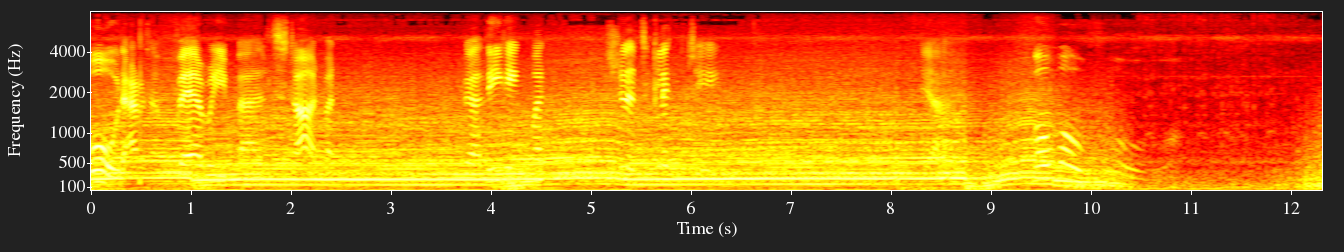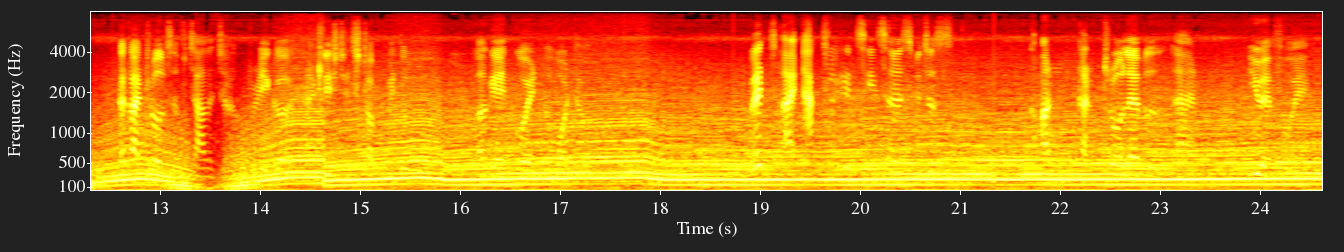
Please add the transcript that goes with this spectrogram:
whoa, that is a very bad start, but we are leading, but still it's glitchy. Yeah. Whoa, whoa, whoa. The controls of Challenger are pretty good. At least it stopped me to again go into water. Which I actually didn't see Cirrus, which is uncontrollable and UFOing.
